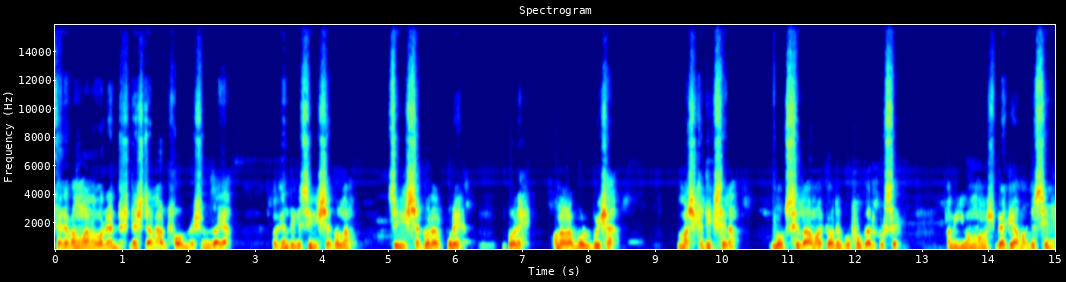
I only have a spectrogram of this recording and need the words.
ছেড়ে Bangla Nagar national heart foundation যাইয়া ওখান থেকে চিকিৎসা করলাম। চিকিৎসা করার পরে পরে ওনারা বোর্ড বৈশা মাসখাটিক ছিলাম। লোক ছিল আমাকে অনেক উপকার করছে। আমি ইমাম মানুষ, ব্যাকে আমাকে চিনে।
